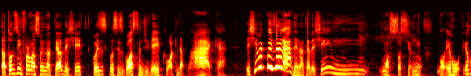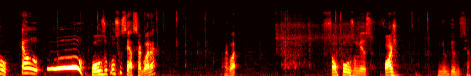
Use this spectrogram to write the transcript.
Tá todas as informações na tela, deixei coisas que vocês gostam de ver, clock da placa. Deixei uma coisa arada aí na tela, deixei... Nossa senhora, não, errou, errou. É o... Uh, pouso com sucesso. Agora... Agora... Só o pouso mesmo. Foge. Meu Deus do céu.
